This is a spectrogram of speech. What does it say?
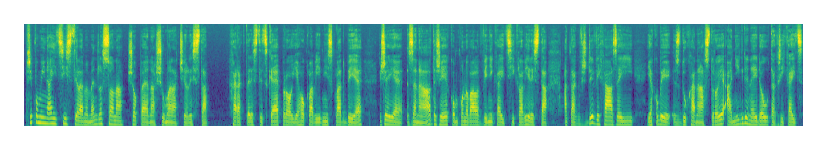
připomínající stylem Mendelssohna, Chopina, Schumana či Lista. Charakteristické pro jeho klavírní skladby je, že je znát, že je komponoval vynikající klavírista a tak vždy vycházejí jakoby z ducha nástroje a nikdy nejdou, tak říkajíc,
